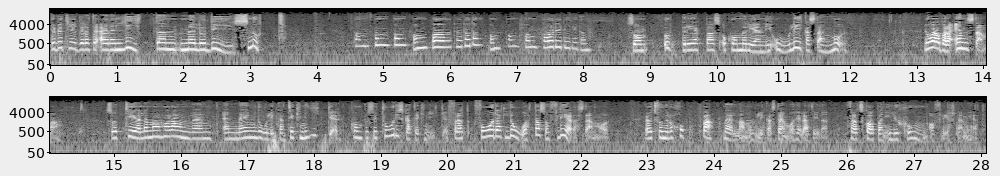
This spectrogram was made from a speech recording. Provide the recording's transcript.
Det betyder att det är en liten melodisnutt. Som upprepas och kommer igen i olika stämmor. Nu har jag bara en stämma. Så Telemann har använt en mängd olika tekniker, kompositoriska tekniker, för att få det att låta som flera stämmor. Jag är tvungen att hoppa mellan olika stämmor hela tiden för att skapa en illusion av flerstämmighet.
